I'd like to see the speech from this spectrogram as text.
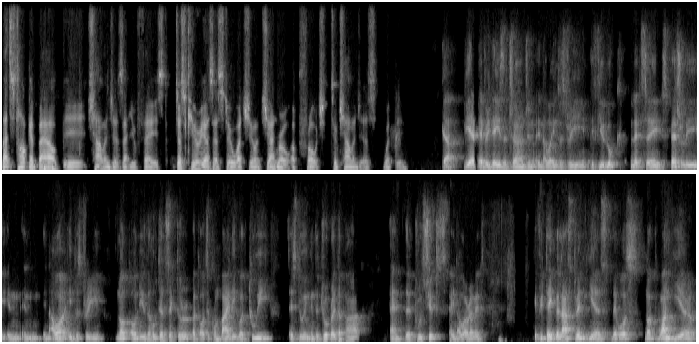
Let's talk about the challenges that you faced. Just curious as to what your general approach to challenges would be. Yeah, have every day is a challenge in, in our industry. If you look, let's say, especially in, in, in our industry, not only the hotel sector, but also combining what TUI is doing in the tour operator part and the cruise ships in our remit, if you take the last 20 years, there was not one year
